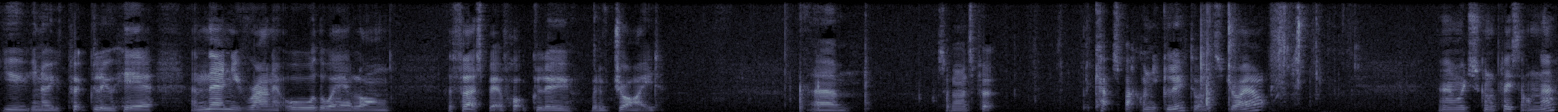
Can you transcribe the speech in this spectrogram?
you you know you've put glue here and then you've ran it all the way along the first bit of hot glue would have dried. Um, so I'm going to put the caps back on your glue, don't want it to dry out. And we're just going to place that on there.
